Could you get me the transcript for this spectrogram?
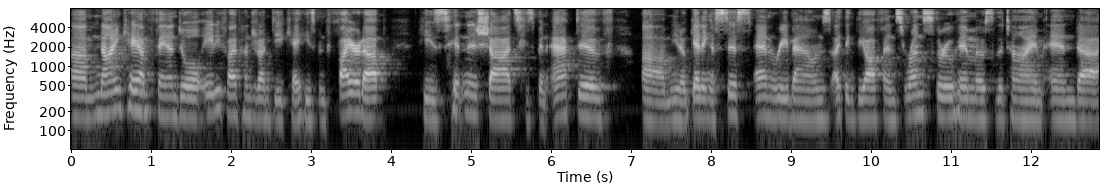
Um, 9K on FanDuel, 8,500 on DK. He's been fired up. He's hitting his shots. He's been active, um, you know, getting assists and rebounds. I think the offense runs through him most of the time. And, uh,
